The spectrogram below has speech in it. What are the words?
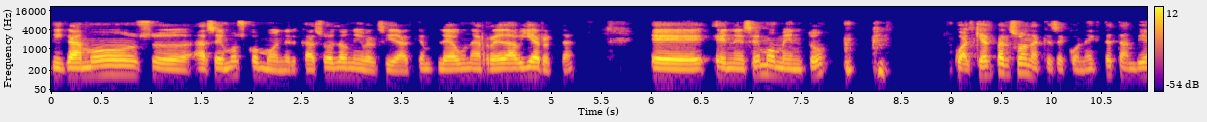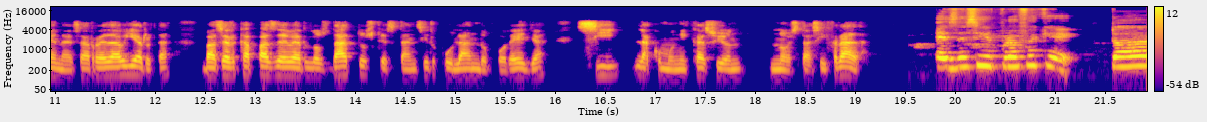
digamos, eh, hacemos como en el caso de la universidad que emplea una red abierta, eh, en ese momento, cualquier persona que se conecte también a esa red abierta va a ser capaz de ver los datos que están circulando por ella si la comunicación no está cifrada. Es decir, profe, que todo,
